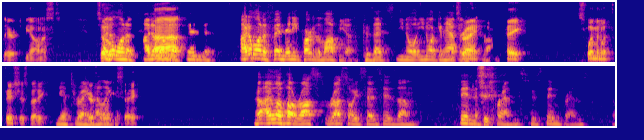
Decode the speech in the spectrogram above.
there, to be honest. So I don't want to. I don't uh, want to offend. I don't want to offend any part of the mafia because that's you know you know what can happen. That's right. Hey, swimming with the fishes, buddy. That's right. Careful like what you say. I love how Ross Russ always says his um thin friends, his thin friends. So.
